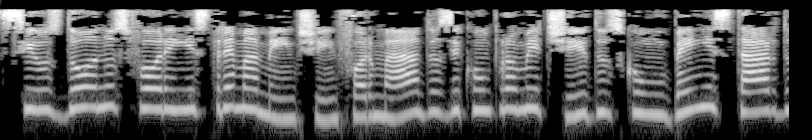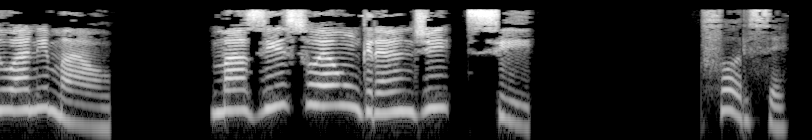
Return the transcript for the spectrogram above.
se os donos forem extremamente informados e comprometidos com o bem-estar do animal. Mas isso é um grande se. Forse,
